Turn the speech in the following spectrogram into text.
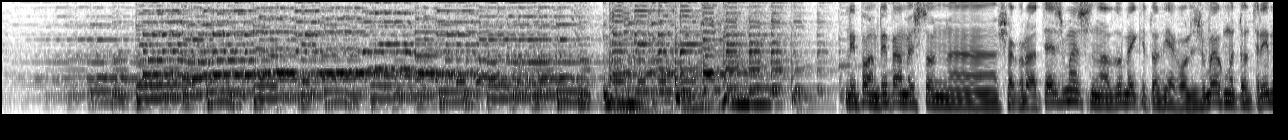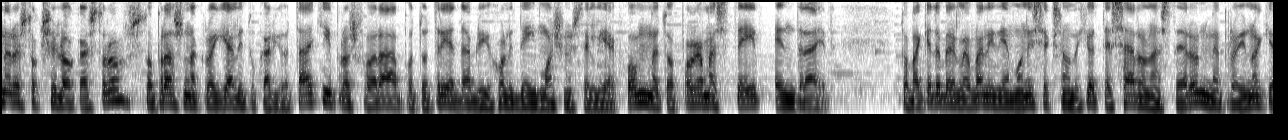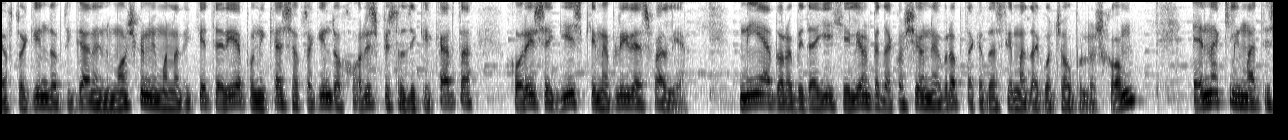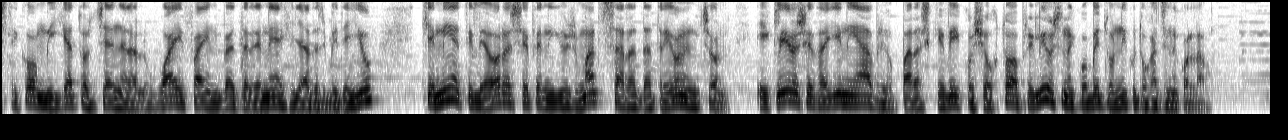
Λοιπόν, είπαμε στον, στους ακροατές μας να δούμε και το διαγωνισμό. Έχουμε το τρίμερο στο Ξυλόκαστρο, στο πράσινο ακρογιάλι του Καριωτάκη. Προσφορά από το www.holidaymotions.com με το πρόγραμμα Stay and Drive. Το πακέτο περιλαμβάνει διαμονή σε ξενοδοχείο 4 αστέρων με πρωινό και αυτοκίνητο από την Canon Motion, η μοναδική εταιρεία που νοικιάζει αυτοκίνητο χωρίς πιστοτική κάρτα, χωρίς εγγύηση και με πλήρη ασφάλεια. Μία δωροπιταγή 1.500 ευρώ από τα καταστήματα Κοτσόπουλος Home. Ένα κλιματιστικό Miyato General Wi-Fi Inverter 9000 BTU και μία τηλεόραση FNU Smart 43 ιντσών. Η κλήρωση θα γίνει αύριο, Παρασκευή 28 Απριλίου, στην εκπομπή του Νίκου του Χατζηνικολάου.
